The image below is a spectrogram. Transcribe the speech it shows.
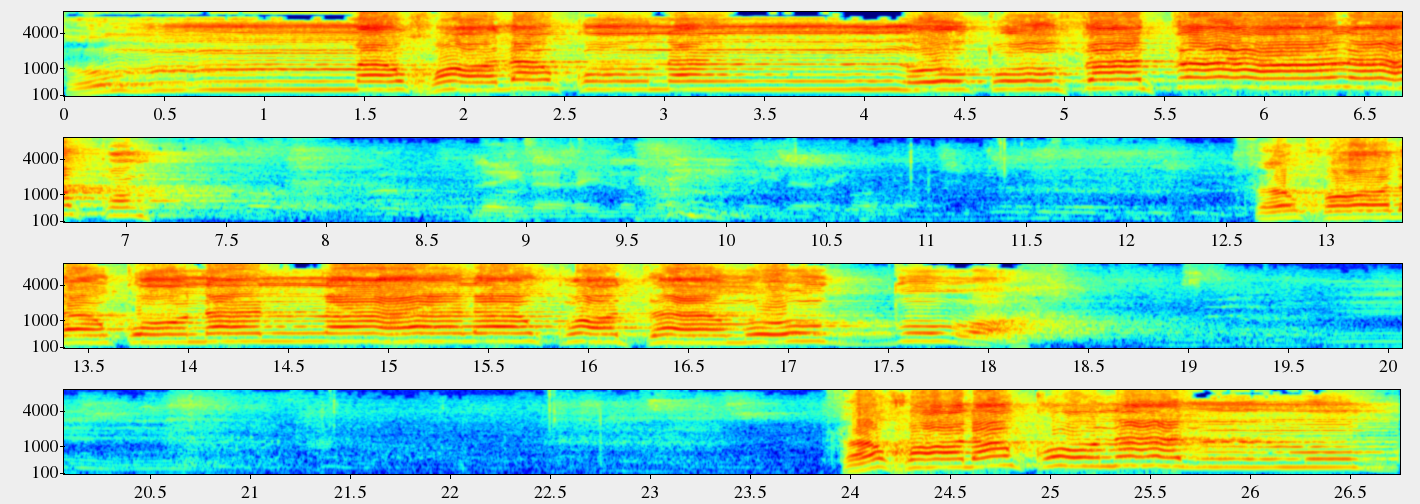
ثم خلقنا النطفة علقة فخلقنا العلقة مضغة فخلقنا المضغة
